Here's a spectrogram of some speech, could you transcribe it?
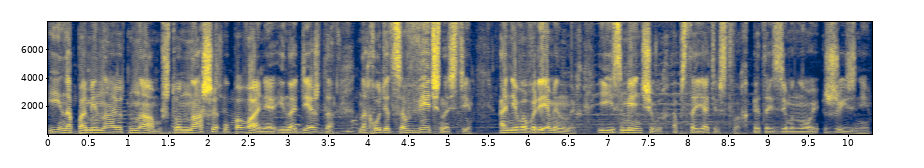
и напоминают нам, что наше упование и надежда находятся в вечности, а не во временных и изменчивых обстоятельствах этой земной жизни.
